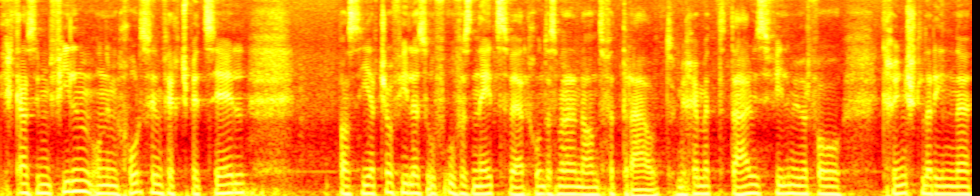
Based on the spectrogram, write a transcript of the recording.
Ich glaube, im Film und im Kurzfilm vielleicht speziell basiert schon vieles auf, auf ein Netzwerk und dass man einander vertraut. Wir kommen teilweise Filme über von Künstlerinnen,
